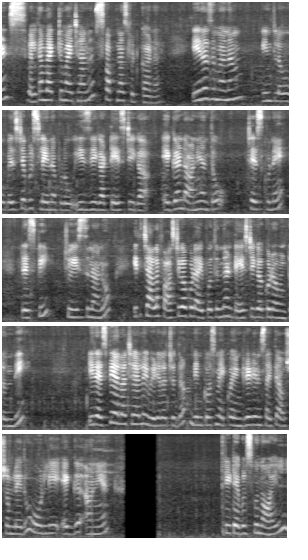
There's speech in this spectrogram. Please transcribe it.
Friends welcome back to my channel Swapna's food corner ఈరోజు మనం ఇంట్లో వెజిటేబుల్స్ లేనప్పుడు ఈజీగా టేస్టీగా ఎగ్ అండ్ ఆనియన్తో చేసుకునే రెసిపీ చూపిస్తున్నాను ఇది చాలా ఫాస్ట్గా కూడా అయిపోతుంది అండ్ టేస్టీగా కూడా ఉంటుంది. ఈ రెసిపీ ఎలా చేయాలో ఈ వీడియోలో చూద్దాం. దీనికోసం ఎక్కువ ఇంగ్రీడియంట్స్ అయితే అవసరం లేదు. Only egg onion three tablespoon oil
